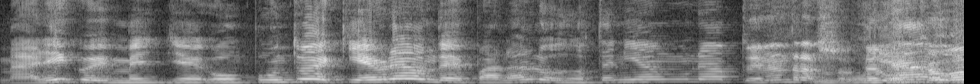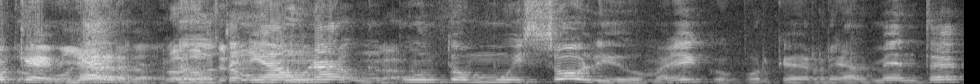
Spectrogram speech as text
Marico, y me llegó un punto de quiebre donde de pana los dos tenían una Tienen razón, Una- tengo un ¿cómo punto. que una- mierda? los Los dos tenían un una- punto, un claro. punto muy sólido, marico, porque realmente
